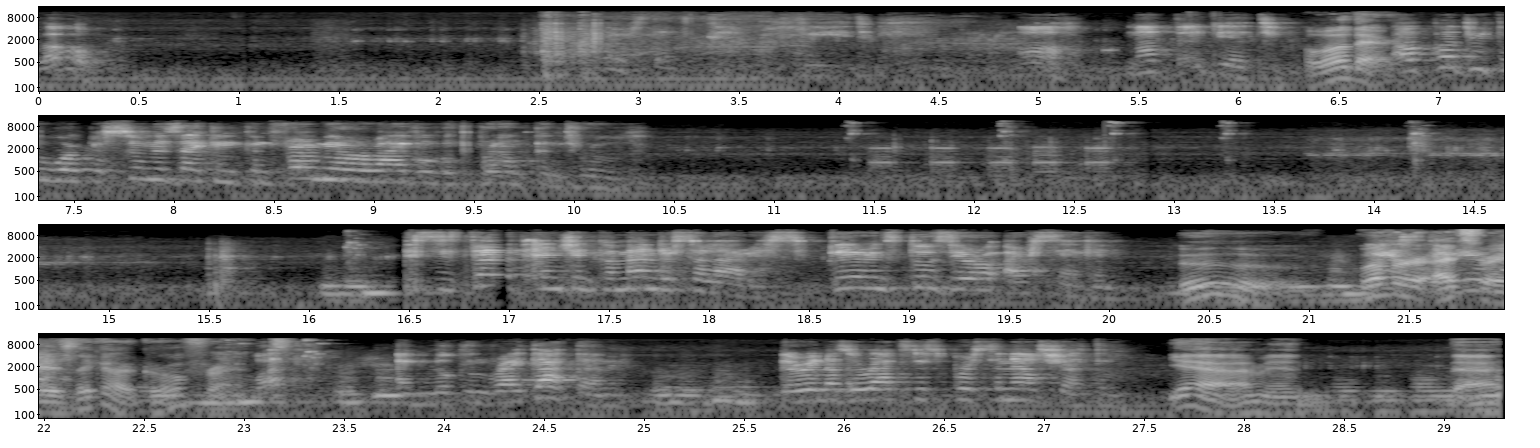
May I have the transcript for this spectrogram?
low. Where's that camera feed? Oh, not that yet. Hello there. I'll put you to work as soon as I can confirm your arrival with ground control. This is Death Engine Commander Solaris. Clearance 20R7. Ooh. Whoever X-ray is, they got a girlfriend. What? I'm looking right at them. They're in a Zoraxis personnel shuttle. Yeah, I'm in that.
